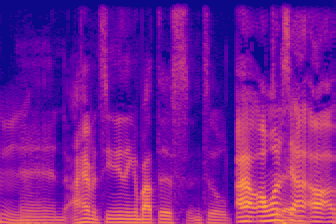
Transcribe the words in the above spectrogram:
Hmm. and I haven't seen anything about this until I, I want to say, uh, uh,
